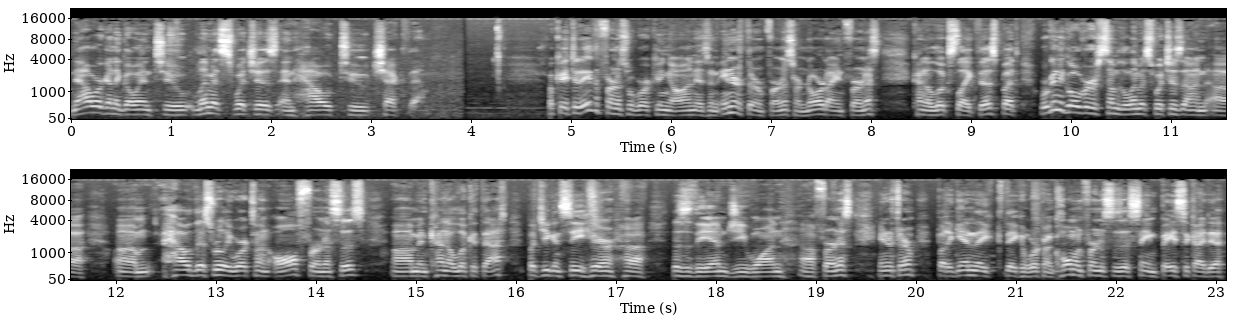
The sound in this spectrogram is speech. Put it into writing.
Now we're going to go into limit switches and how to check them. Okay, today the furnace we're working on is an Intertherm furnace or Nordyne furnace. Kind of looks like this, but we're going to go over some of the limit switches on uh, um, how this really works on all furnaces um, and kind of look at that. But you can see here, uh, this is the MG1 uh, furnace, Intertherm. But again, they, they can work on Coleman furnaces, the same basic idea.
